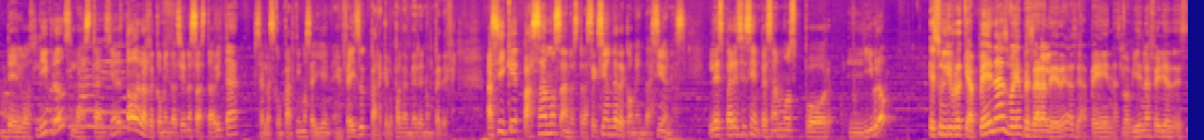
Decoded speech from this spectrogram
de los libros, las canciones, todas las recomendaciones hasta ahorita se las compartimos ahí en, en Facebook para que lo puedan ver en un PDF. Así que pasamos a nuestra sección de recomendaciones. ¿Les parece si empezamos por libro? Es un libro que apenas voy a empezar a leer, ¿eh? o sea, apenas, lo vi en la feria, es,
